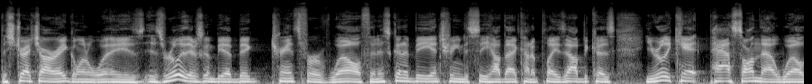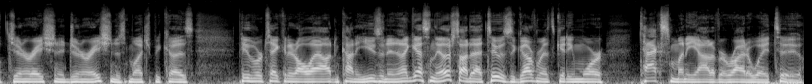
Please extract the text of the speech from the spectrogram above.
the stretch IRA going away is, is really there's going to be a big transfer of wealth, and it's going to be interesting to see how that kind of plays out because you really can't pass on that wealth generation to generation as much because people are taking it all out and kind of using it. And I guess on the other side of that too is the government's getting more tax money out of it right away too.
